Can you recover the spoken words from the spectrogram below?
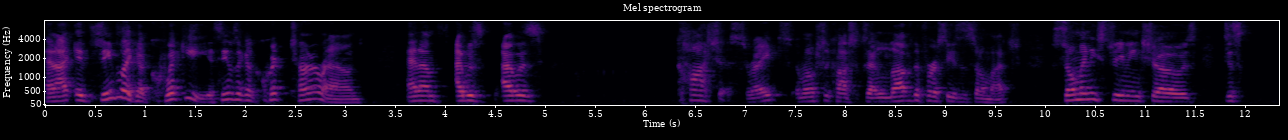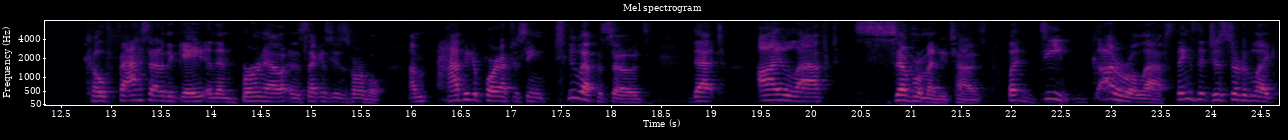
and I it seems like a quickie. It seems like a quick turnaround, and I'm I was I was cautious, right? Emotionally cautious because I love the first season so much. So many streaming shows just go fast out of the gate and then burn out, and the second season is horrible. I'm happy to report after seeing two episodes that I laughed several many times, but deep guttural laughs, things that just sort of like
